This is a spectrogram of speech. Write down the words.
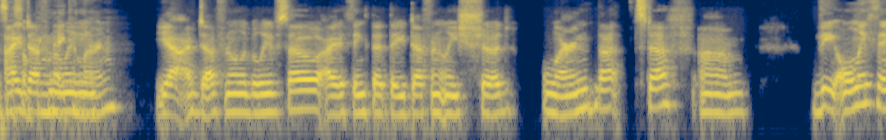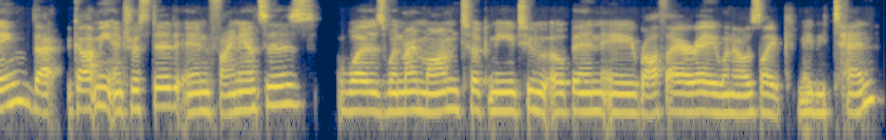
Is this I something definitely, they can learn? Yeah, I definitely believe so. I think that they definitely should learn that stuff. Um, the only thing that got me interested in finances was when my mom took me to open a Roth IRA when I was like maybe 10.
